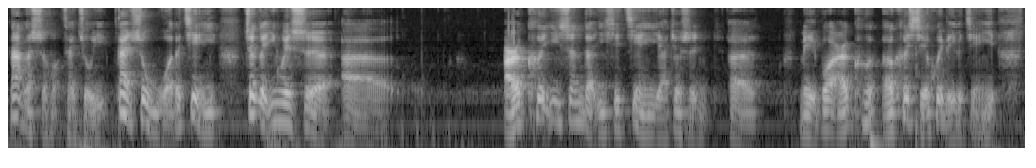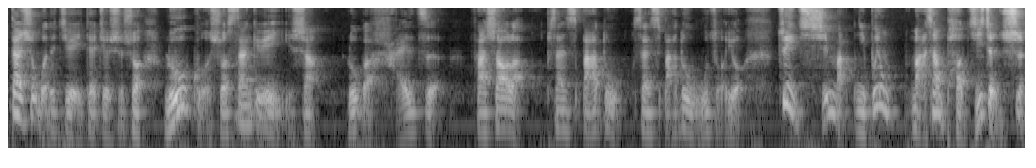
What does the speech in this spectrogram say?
那个时候再就医。但是我的建议，这个因为是呃儿科医生的一些建议啊，就是呃美国儿科儿科协会的一个建议。但是我的建议就是说，如果说三个月以上，如果孩子发烧了。三十八度，三十八度五左右，最起码你不用马上跑急诊室，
